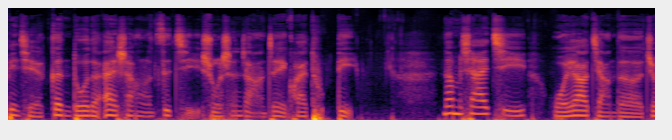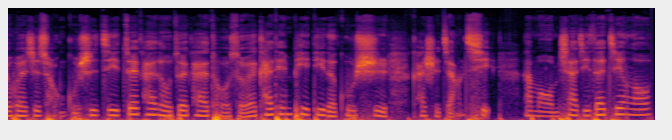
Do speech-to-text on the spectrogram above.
并且更多的爱上了自己所生长的这一块土地。那么下一集我要讲的就会是从古世纪最开头、最开头所谓开天辟地的故事开始讲起。那么我们下集再见喽。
